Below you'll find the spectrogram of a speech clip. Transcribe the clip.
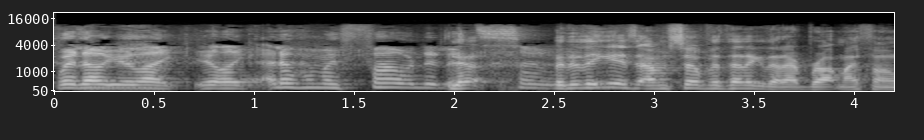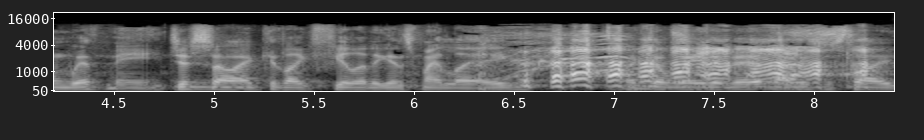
But no, you're like, you're like, I don't have my phone, and No, it's so. but the thing is, I'm so pathetic that I brought my phone with me just so mm. I could like feel it against my leg, like the weight of it. And I was just like,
